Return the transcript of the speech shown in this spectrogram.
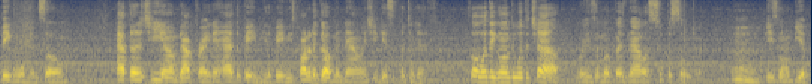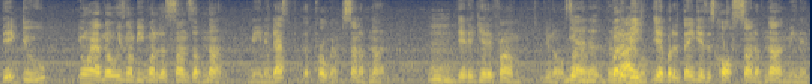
big woman. So after she um got pregnant, had the baby, the baby's part of the government now, and she gets put to death. So what they gonna do with the child? Raise him up as now a super soldier. Mm. He's gonna be a big dude. You don't have no. He's gonna be one of the sons of none. Meaning that's the program, son of none. Mm. Yeah, they get it from you know. Son Yeah, of, the- the but it mean, Bible. yeah, but the thing is, it's called son of none, meaning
